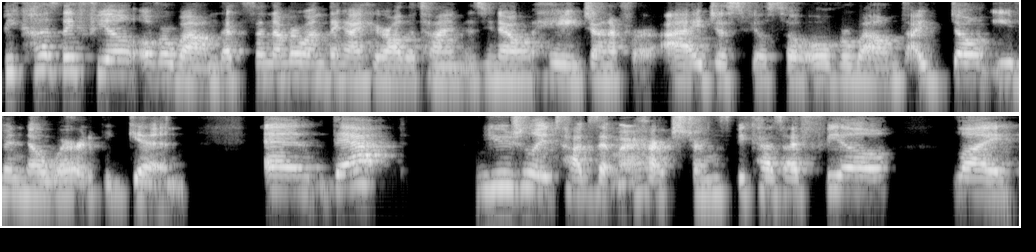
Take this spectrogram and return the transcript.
because they feel overwhelmed. That's the number one thing I hear all the time is, you know, hey, Jennifer, I just feel so overwhelmed. I don't even know where to begin. And that usually tugs at my heartstrings because I feel like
